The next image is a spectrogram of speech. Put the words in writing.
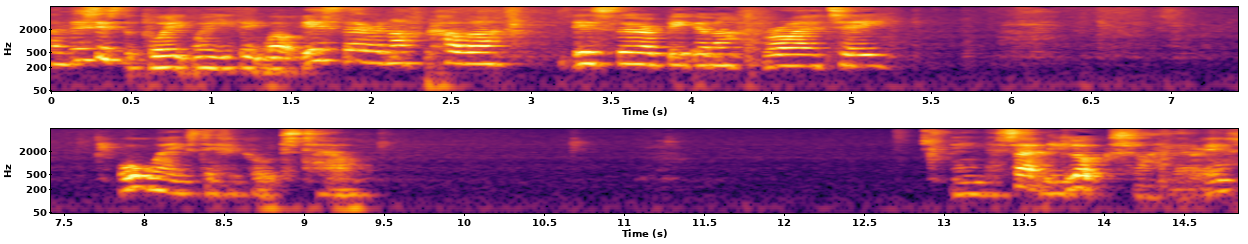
And this is the point where you think, well, is there enough colour? Is there a big enough variety? Always difficult to tell. I mean, there certainly looks like there is.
